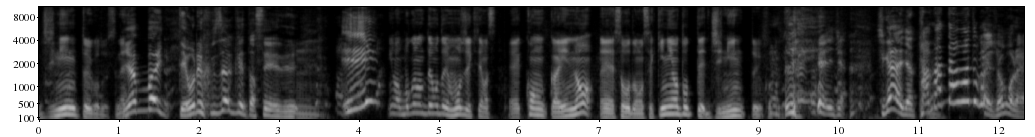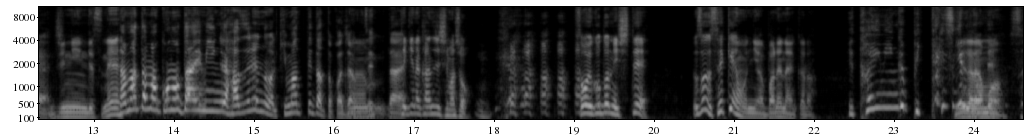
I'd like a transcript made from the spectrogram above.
辞任ということですね。やばいって。俺ふざけたせいで、うん。え？今僕の手元に文字で来てます。えー今回の、えー騒動の責任を取って辞任ということです。いやいやじゃあ違うじゃあたまたまとかでしょこれ。辞任ですね。たまたまこのタイミングで外れるのが決まってたとかじゃうん。ん絶対。的な感じにしましょう。そういうことにして、そうです世間にはバレないから。いやタイミングぴったりすぎだるんだってからもう、す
